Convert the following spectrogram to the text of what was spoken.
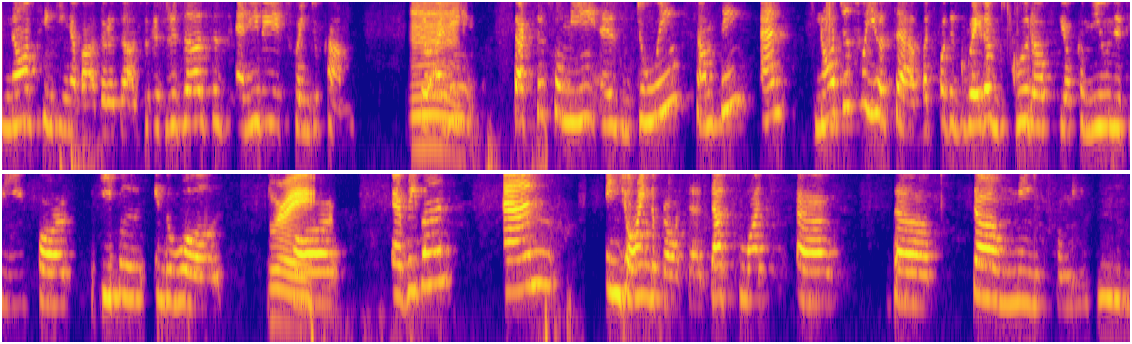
not thinking about the results because results is anyway it's going to come mm. so i mm. think success for me is doing something and not just for yourself but for the greater good of your community for people in the world right for everyone and enjoying the process that's what uh, the term means for me mm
